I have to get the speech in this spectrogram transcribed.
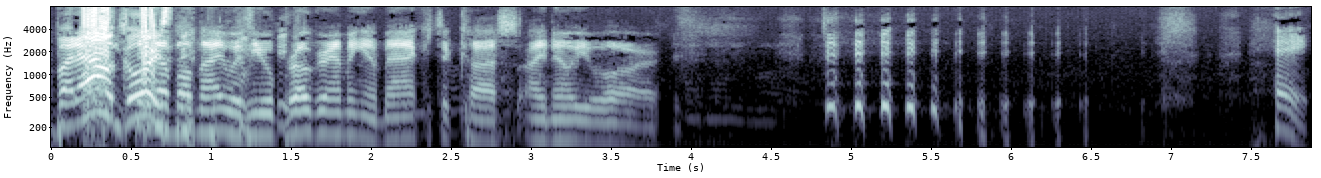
but Al Gore's up all night with you, programming a Mac to cuss. I know you are. Hey,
